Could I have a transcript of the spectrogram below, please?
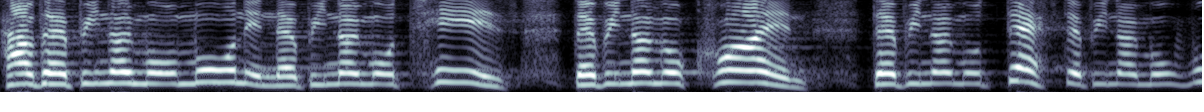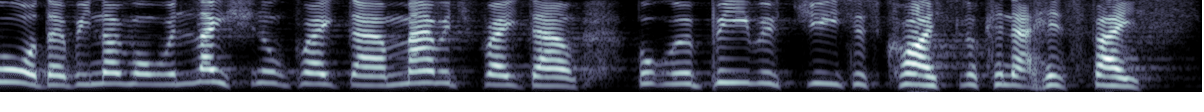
how there'll be no more mourning, there'll be no more tears, there'll be no more crying, there'll be no more death, there'll be no more war, there'll be no more relational breakdown, marriage breakdown, but we'll be with Jesus Christ looking at his face.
